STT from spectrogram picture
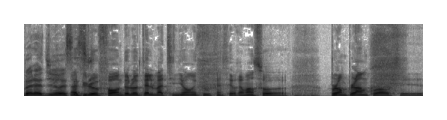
Balladur et Et puis le fond de l'hôtel Matignon et tout, c'est vraiment ce plan-plan quoi. C'est.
